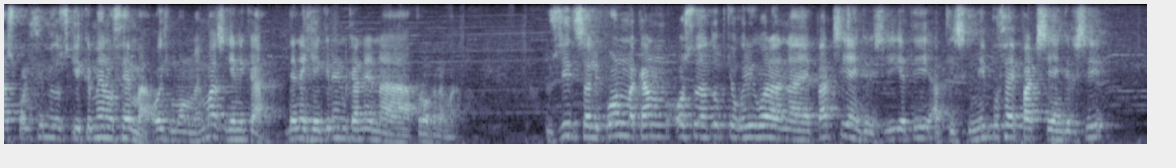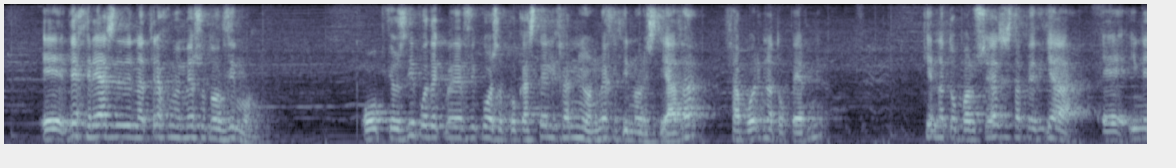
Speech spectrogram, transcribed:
ασχοληθεί με το συγκεκριμένο θέμα. Όχι μόνο με εμάς, γενικά. Δεν έχει εγκρίνει κανένα πρόγραμμα. Τους ζήτησα λοιπόν να κάνουν όσο να το πιο γρήγορα να υπάρξει έγκριση, γιατί από τη στιγμή που θα υπάρξει έγκριση, ε, δεν χρειάζεται να τρέχουμε μέσω των Δήμων. Ο οποιοδήποτε εκπαιδευτικός από το Καστέλι Χανίων μέχρι την Οριστιάδα θα μπορεί να το παίρνει και να το παρουσιάζει στα παιδιά. Ε, είναι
